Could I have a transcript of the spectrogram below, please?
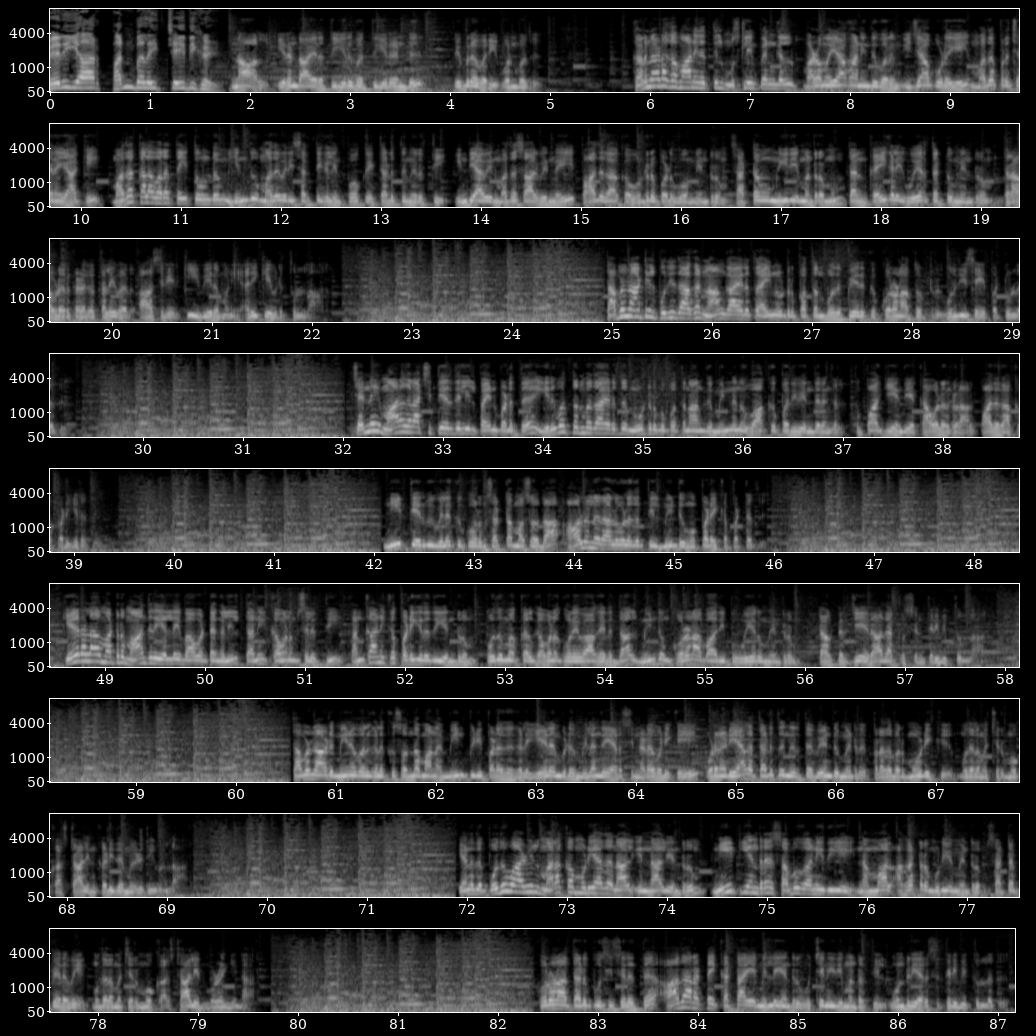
பெரியார் பண்பலை செய்திகள். நாள் இரண்டாயிரத்தி இருபத்தி இரண்டு பிப்ரவரி ஒன்பது. கர்நாடக மாநிலத்தில் முஸ்லிம் பெண்கள் வழமையாக அணிந்து வரும் இஜாப் உடையை மத பிரச்சனையாக்கி மத கலவரத்தை தூண்டும் இந்து மதவெறி சக்திகளின் போக்கை தடுத்து நிறுத்தி இந்தியாவின் மதசார்பின்மையை பாதுகாக்க ஒன்றுபடுவோம் என்றும் சட்டமும் நீதிமன்றமும் தன் கைகளை உயர்த்தட்டும் என்றும் திராவிடர் கழக தலைவர் ஆசிரியர் கி. வீரமணி அறிக்கை விடுத்துள்ளார். தமிழ்நாட்டில் புதிதாக நான்காயிரத்து ஐநூற்று பத்தொன்பது பேருக்கு கொரோனா தொற்று உறுதி செய்யப்பட்டுள்ளது. சென்னை மாநகராட்சி தேர்தலில் பயன்படுத்த இருபத்தொன்பதாயிரத்து நூற்று முப்பத்தி நான்கு மின்னணு வாக்குப்பதிவு எந்திரங்கள் துப்பாக்கி ஏந்திய காவலர்களால் பாதுகாக்கப்படுகிறது. நீட் தேர்வு விலக்கு கோரும் சட்ட மசோதா ஆளுநர் அலுவலகத்தில் மீண்டும் ஒப்படைக்கப்பட்டது. கேரளா மற்றும் ஆந்திர எல்லை மாவட்டங்களில் தனி கவனம் செலுத்தி கண்காணிக்கப்படுகிறது என்றும் பொதுமக்கள் கவனக்குறைவாக இருந்தால் மீண்டும் கொரோனா பாதிப்பு உயரும் என்றும் டாக்டர் ஜே ராதாகிருஷ்ணன் தெரிவித்துள்ளார். தமிழ்நாடு மீனவர்களுக்கு சொந்தமான மீன்பிடி படகுகளை ஏலம் விடும் இலங்கை அரசின் நடவடிக்கையை உடனடியாக தடுத்து நிறுத்த வேண்டும் என்று பிரதமர் மோடிக்கு முதலமைச்சர் மு ஸ்டாலின் கடிதம் எழுதியுள்ளார். எனது பொது வாழ்வில் மறக்க முடியாத நாள் இந்நாள் என்றும் நீட் என்ற சமூக அநீதியை நம்மால் அகற்ற முடியும் என்றும் சட்டப்பேரவையில் முதலமைச்சர் மு ஸ்டாலின் முழங்கினார். கொரோனா தடுப்பூசி செலுத்த ஆதார் அட்டை கட்டாயம் இல்லை என்று உச்சநீதிமன்றத்தில் ஒன்றிய அரசு தெரிவித்துள்ளது.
